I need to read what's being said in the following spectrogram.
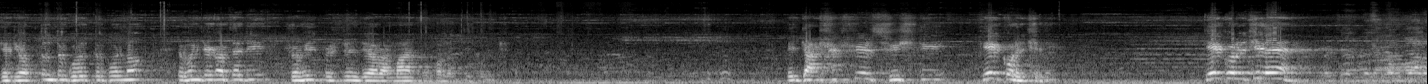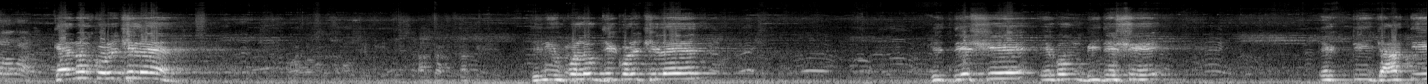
যেটি অত্যন্ত গুরুত্বপূর্ণ এবং যে কথাটি শহীদ প্রেসিডেন্ট জিয়া রহমান উপলব্ধি করেছেন। এই জাসাসের সৃষ্টি কে করেছিলেন? কে করেছিলেন? কেন করেছিলেন? তিনি উপলব্ধি করেছিলেন যে দেশে এবং বিদেশে একটি জাতি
